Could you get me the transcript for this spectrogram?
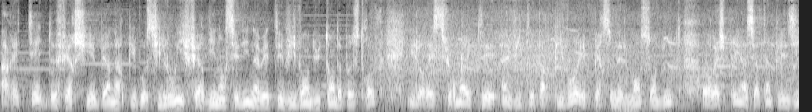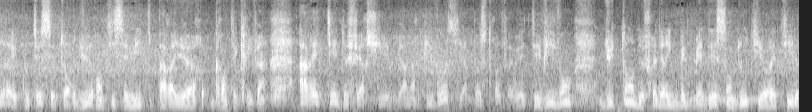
Arrêtez de faire chier Bernard Pivot. Si Louis-Ferdinand Céline avait été vivant du temps d'apostrophe, il aurait sûrement été invité par Pivot et personnellement, sans doute, aurais-je pris un certain plaisir à écouter cette ordure antisémite, par ailleurs grand écrivain. Arrêtez de faire chier Bernard Pivot. Si apostrophe avait été vivant du temps de Frédéric Becbédé, sans doute y aurait-il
